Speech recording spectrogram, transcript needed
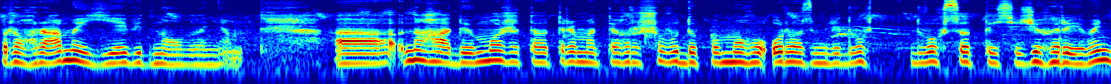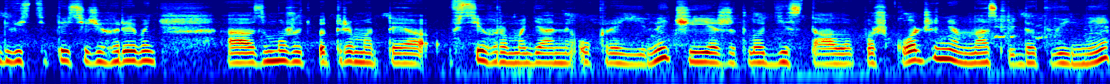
програми є відновлення. Е, Нагадую, можете отримати грошову допомогу у розмірі 200 тисяч гривень, 200 тисяч гривень зможуть отримати всі громадяни України, чиє житло дістало пошкодження внаслідок війни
